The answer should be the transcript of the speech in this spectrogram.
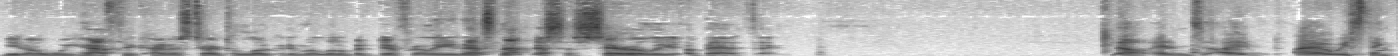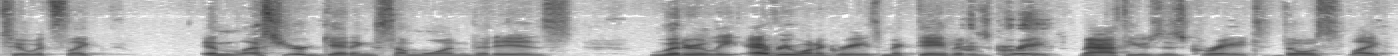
you know we have to kind of start to look at him a little bit differently, and that's not necessarily a bad thing. No, and I I always think too, it's like unless you're getting someone that is literally everyone agrees McDavid is great, Matthews is great, those like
